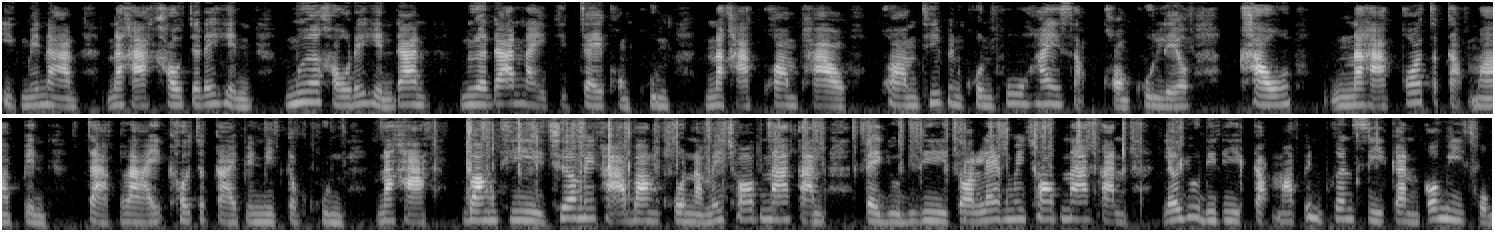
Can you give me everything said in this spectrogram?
อีกไม่นานนะคะ เขาจะได้เห็นเมื่อเขาได้เห็นด้านเนื้อด้านในจิตใจของคุณนะคะ ความพาวความที่เป็นคนผู้ให้ของคุณแล้ว เขานะคะก็จะกลับมาเป็น จากร้ายเขาจะกลายเป็นมิตรกับคุณนะคะ บางทีเชื่อไหมคะ บางคนอะไม่ชอบหน้ากัน แต่อยู่ดีๆ ตอนแรกไม่ชอบหน้ากัน แล้วอยู่ดีๆ กลับมาเป็นเพื่อนซีกันก็มีถม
